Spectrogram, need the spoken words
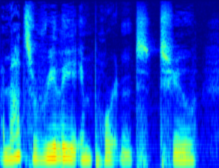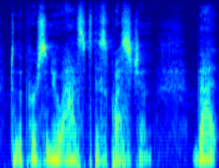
And that's really important to, to the person who asked this question. That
